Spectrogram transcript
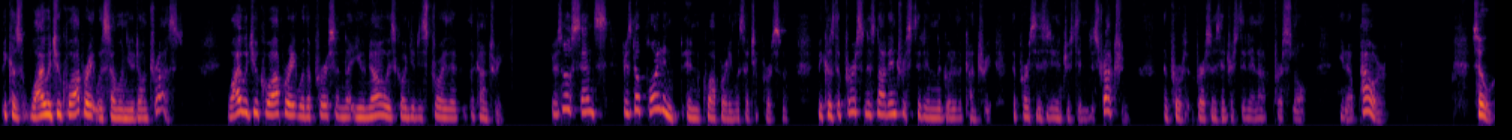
Because why would you cooperate with someone you don't trust? Why would you cooperate with a person that you know is going to destroy the, the country? There's no sense, there's no point in, in cooperating with such a person because the person is not interested in the good of the country. The person is interested in destruction. The per- person is interested in a personal, you know, power. So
